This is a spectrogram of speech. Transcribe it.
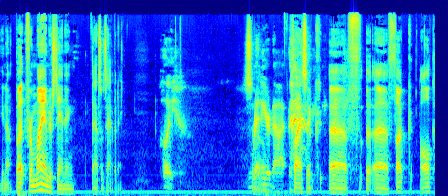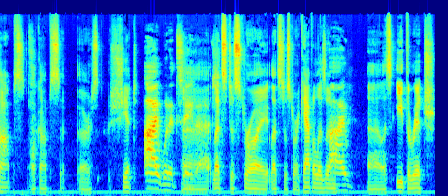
you know. But from my understanding, that's what's happening. Like, So, ready or not. classic uh, f- uh fuck all cops. All cops are shit. I wouldn't say Uh, that. let's destroy let's destroy capitalism. I Uh, let's eat the rich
